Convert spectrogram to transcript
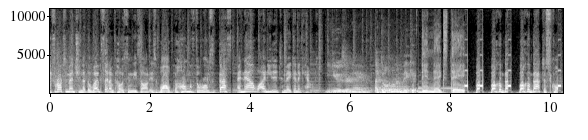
I forgot to mention that the website I'm posting these on is WoW, the home of the world's best, and now I needed to make an account. username. I don't want to make it The next day. Wel- welcome back, welcome back to Squat,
